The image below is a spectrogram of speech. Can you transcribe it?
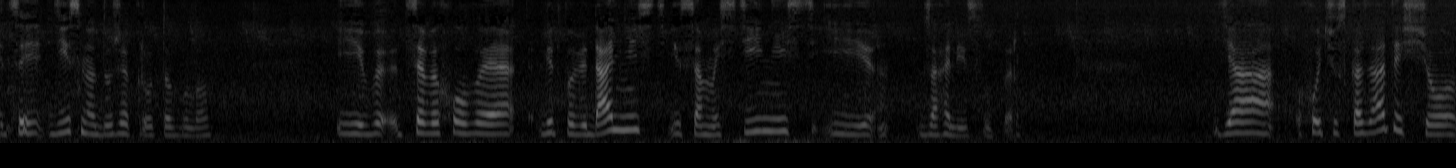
І це дійсно дуже круто було. І це виховує відповідальність і самостійність, і взагалі супер. Я хочу сказати, що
